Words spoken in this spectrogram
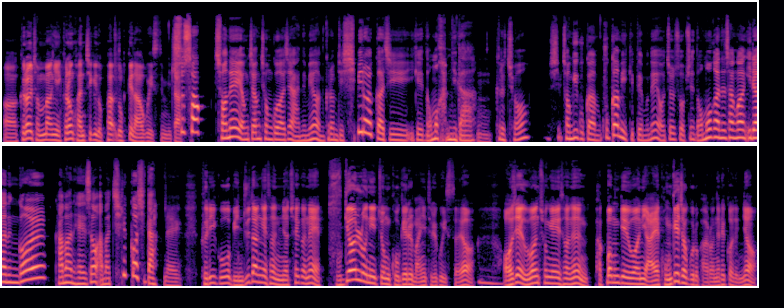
어, 그럴 전망이 그런 관측이 높아, 높게 나오고 있습니다. 추석 전에 영장 청구하지 않으면 그럼 이제 11월까지 이게 넘어갑니다. 음. 그렇죠. 시- 정기 국감 국감이 있기 때문에 어쩔 수 없이 넘어가는 상황이라는 걸 감안해서 아마 칠 것이다. 네 그리고 민주당에서는요 최근에 부결론이 좀 고개를 많이 들고 있어요. 어제 의원총회에서는 박범계 의원이 아예 공개적으로 발언을 했거든요.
